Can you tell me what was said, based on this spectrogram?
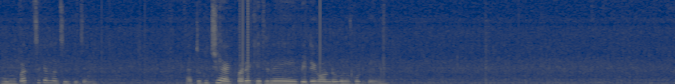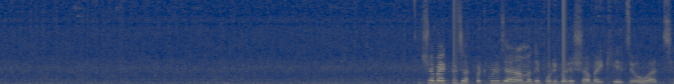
ঘুম পাচ্ছে কেন আছে কি জানি? এত কিছু একবারে খেতে নেই, পেটে গন্ডগোল করবে। সবাই একটু ঝটপট করে যান আমাদের পরিবারের সবাই খেয়েছে, ও আচ্ছা।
